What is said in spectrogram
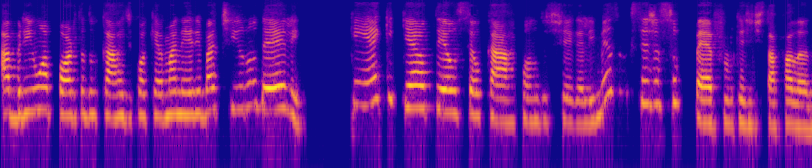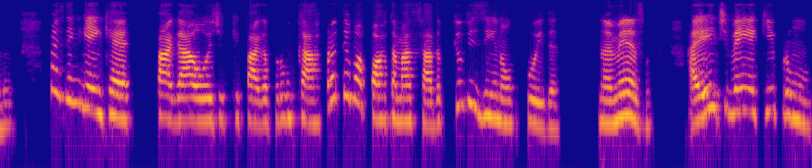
abriam a porta do carro de qualquer maneira e batiam no dele. Quem é que quer ter o seu carro quando chega ali, mesmo que seja supérfluo que a gente está falando? Mas ninguém quer pagar hoje o que paga por um carro para ter uma porta amassada, porque o vizinho não cuida, não é mesmo? Aí a gente vem aqui para um,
